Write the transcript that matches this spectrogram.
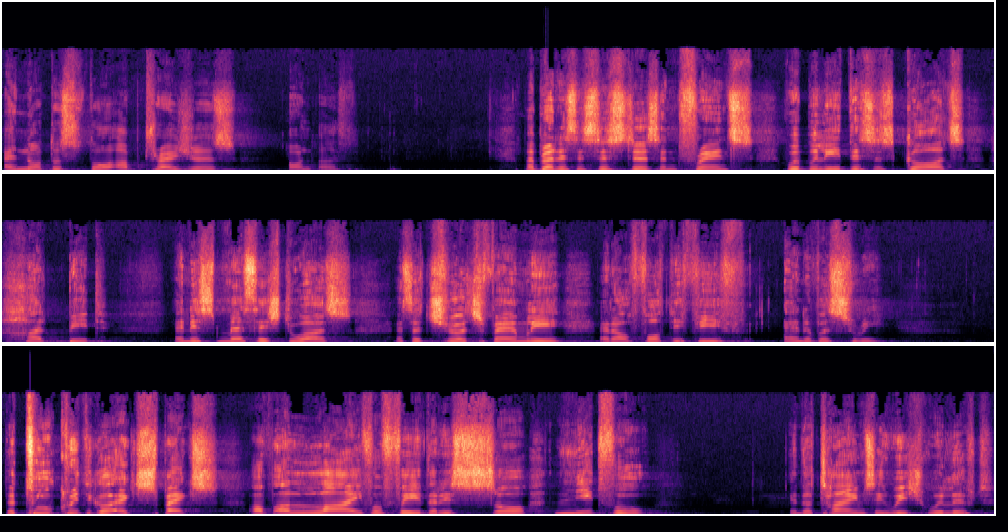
and not to store up treasures on earth. My brothers and sisters and friends, we believe this is God's heartbeat and His message to us as a church family at our 45th anniversary. The two critical aspects of a life of faith that is so needful in the times in which we lived.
